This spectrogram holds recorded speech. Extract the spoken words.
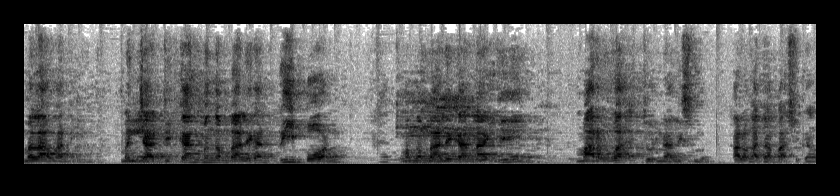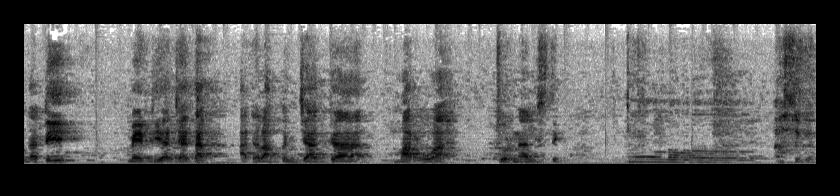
melawan ini, menjadikan, mengembalikan reborn, Oke. mengembalikan lagi marwah jurnalisme. Kalau kata Pak Sugeng tadi, media cetak adalah penjaga marwah jurnalistik. Oh. Asik ya.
